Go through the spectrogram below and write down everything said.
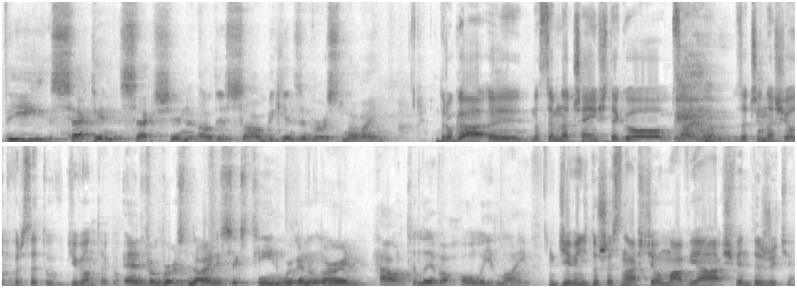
The second section of this psalm begins in verse 9. Druga, y, następna część tego psalmu zaczyna się od wersetu 9. And from verse 9 to 16, we're going to learn how to live a holy life. 9 do 16 omawia święte życie.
